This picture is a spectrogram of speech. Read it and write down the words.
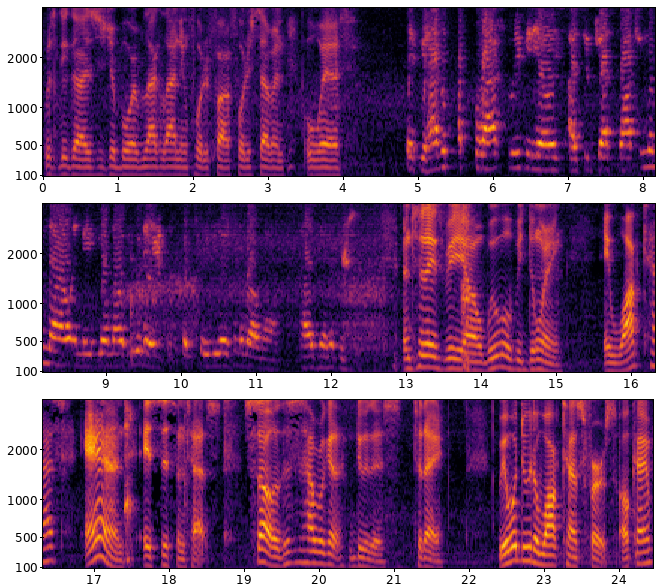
What's good, guys? It's your boy Black Lightning 4547 with. If you haven't watched the last three videos, I suggest watching them now, and maybe you'll know who it is. It's been three videos in a row now. Alexander Gucci. In today's video, we will be doing a walk test and a system test. So, this is how we're gonna do this today. We will do the walk test first, okay?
